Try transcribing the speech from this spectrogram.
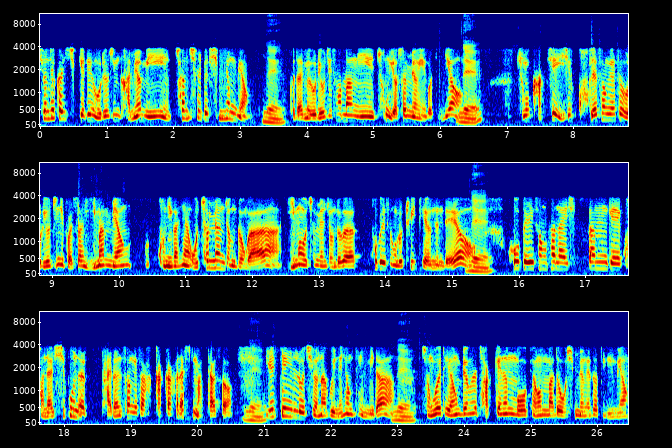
현재까지 집계된 의료진 감염이 1,716명, 네, 그 다음에 의료진 사망이 총 6명이거든요. 네, 중국 각지의 29개 성에서 의료진이 벌써 한 2만 명, 군의가 한 5천 명 정도가, 2만 5천 명 정도가 호베이성으로 투입되었는데요. 네, 호베이성 산하의 13개 관할 시군을 다른 성에서 각각 하나씩 맡아서 네, 1대1로 지원하고 있는 형태입니다. 네, 정부의 대형 병원을 작게는 뭐 병원마다 50명에서 100명,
